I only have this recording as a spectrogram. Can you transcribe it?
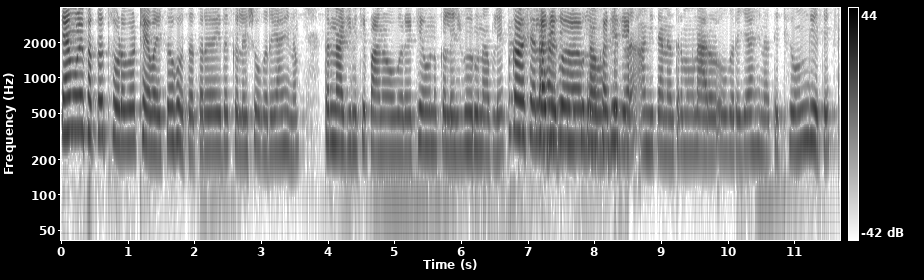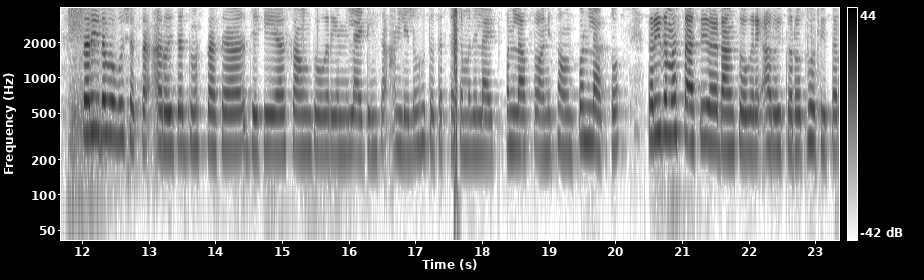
त्यामुळे फक्त थोडं ठेवायचं होतं. तर इथं कलश वगैरे आहे ना तर नागिनीचे पानं वगैरे ठेवून कलश भरून आपले कळशाला आणि त्यानंतर मग नारळ वगैरे जे आहे ना ते ठेवून घेते. तर इथं बघू शकता आरोईचा मस्त असा जे की साऊंड वगैरे यांनी लायटिंगचं आणलेलं होतं तर त्याच्यामध्ये लाइट पण लागतो आणि साऊंड पण लागतो. तर इथं मस्त अशी डान्स वगैरे आरोही करत होती तर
